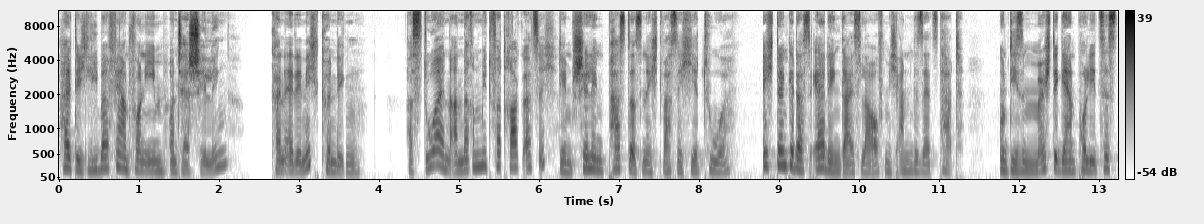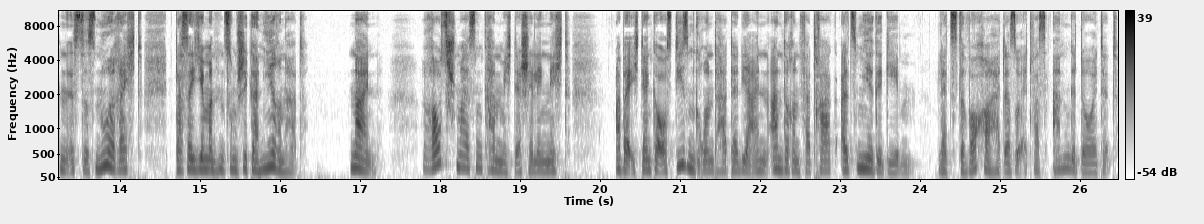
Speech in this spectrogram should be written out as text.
Halt dich lieber fern von ihm. Und Herr Schilling? Kann er dir nicht kündigen? Hast du einen anderen Mietvertrag als ich? Dem Schilling passt es nicht, was ich hier tue. Ich denke, dass er den Geißler auf mich angesetzt hat. Und diesem möchtegern Polizisten ist es nur recht, dass er jemanden zum Schikanieren hat. Nein, rausschmeißen kann mich der Schilling nicht. Aber ich denke, aus diesem Grund hat er dir einen anderen Vertrag als mir gegeben. Letzte Woche hat er so etwas angedeutet.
